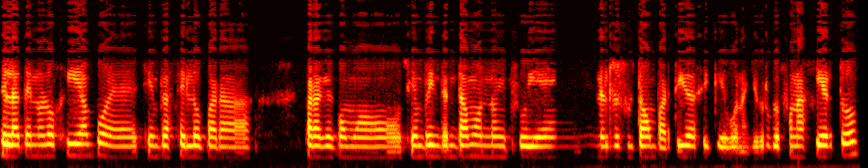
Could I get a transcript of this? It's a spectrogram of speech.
la tecnología, pues siempre hacerlo para, para que, como siempre intentamos, no influye en el resultado de un partido. Así que, bueno, yo creo que fue un acierto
